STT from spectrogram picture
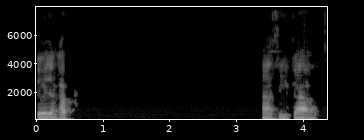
เจอยังครับ 549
